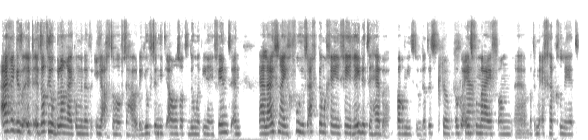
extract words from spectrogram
Eigenlijk is, het, is dat heel belangrijk om dat in je achterhoofd te houden. Je hoeft er niet alles wat te doen wat iedereen vindt. En ja, luister naar je gevoel. Je hoeft eigenlijk helemaal geen, geen reden te hebben waarom je iets doet. Dat is Klopt. ook wel ja. iets voor mij van eh, wat ik me echt heb geleerd.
